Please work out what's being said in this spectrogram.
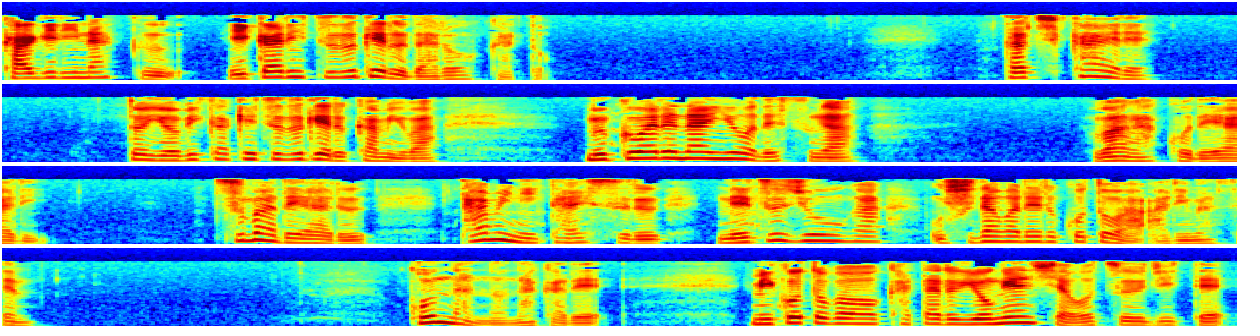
限りなく怒り続けるだろうかと。立ち返れ、と呼びかけ続ける神は、報われないようですが、我が子であり、妻である民に対する熱情が失われることはありません。困難の中で、御言葉を語る預言者を通じて、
